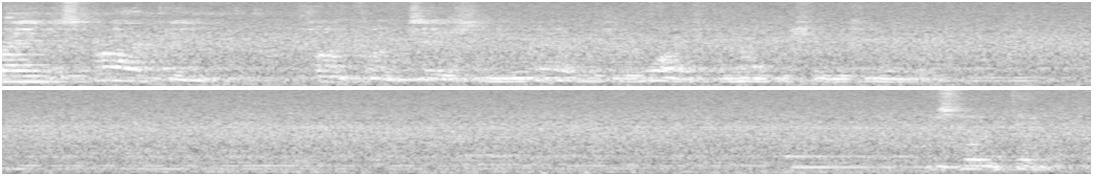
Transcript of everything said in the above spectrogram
Fran, describe the confrontation you had with your wife the night that she was murdered. It was very bitter.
